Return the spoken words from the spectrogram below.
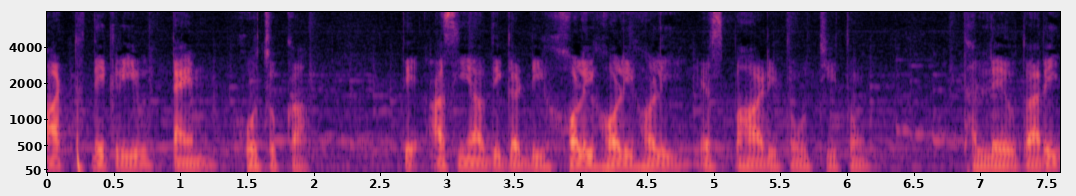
8 ਦੇ ਕਰੀਬ ਟਾਈਮ ਹੋ ਚੁੱਕਾ। ਤੇ ਅਸੀਂ ਆਪਦੀ ਗੱਡੀ ਹੌਲੀ ਹੌਲੀ ਹੌਲੀ ਇਸ ਪਹਾੜੀ ਤੋਂ ਉੱਚੀ ਤੋਂ ਥੱਲੇ ਉਤਾਰੀ,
